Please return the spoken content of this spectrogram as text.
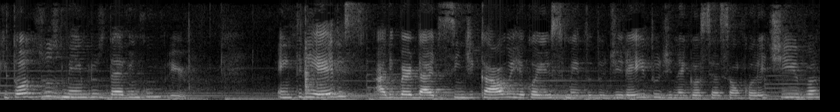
que todos os membros devem cumprir. Entre eles, a liberdade sindical e reconhecimento do direito de negociação coletiva,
